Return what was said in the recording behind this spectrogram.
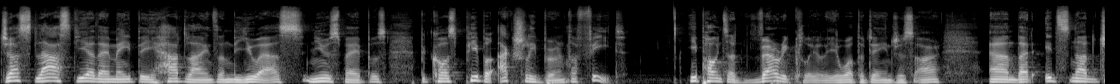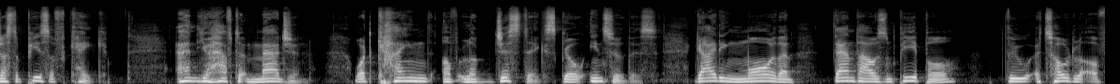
Just last year, they made the headlines on the US newspapers because people actually burned their feet. He points out very clearly what the dangers are and that it's not just a piece of cake. And you have to imagine what kind of logistics go into this? Guiding more than 10,000 people through a total of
